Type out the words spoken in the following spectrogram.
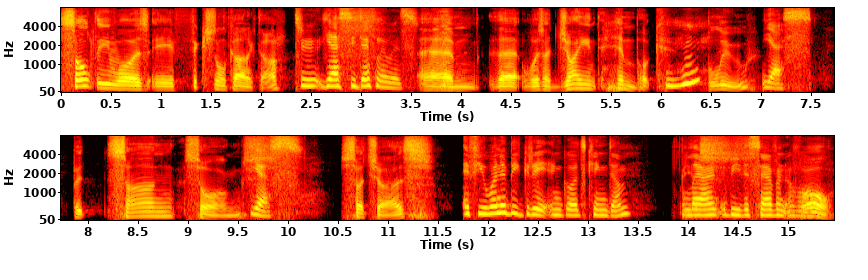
Salty was a fictional character True. Yes, he definitely was. um, that was a giant hymn book, Mm-hmm. blue, Yes. but sang songs Yes. such as If you want to be great in God's kingdom, learn to be the servant of all. all.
